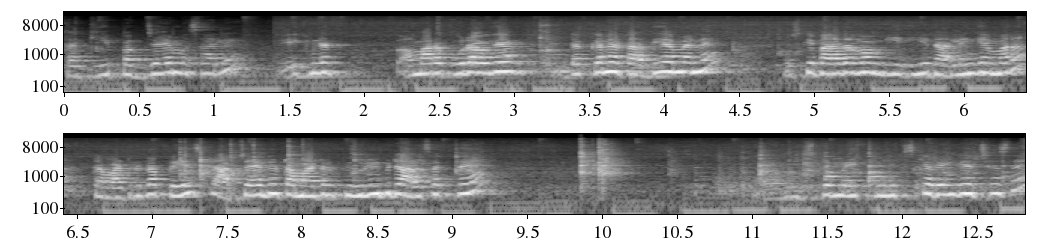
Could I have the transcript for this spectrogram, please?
ताकि पक जाए मसाले। एक मिनट हमारा पूरा हो गया, ढक्कन हटा दिया मैंने। उसके बाद अब हम ये डालेंगे हमारा टमाटर का पेस्ट आप चाहें तो टमाटर प्यूरी भी डाल सकते हैं। इसको मिक्स करेंगे अच्छे से।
